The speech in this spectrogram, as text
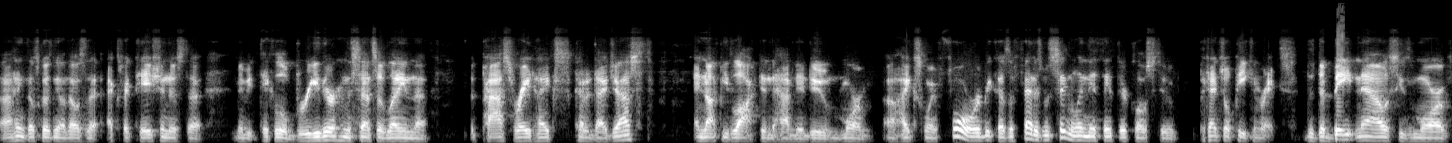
I think that's because you know that was the expectation is to maybe take a little breather in the sense of letting the the past rate hikes kind of digest and not be locked into having to do more uh, hikes going forward because the Fed has been signaling they think they're close to potential peak in rates. The debate now seems more of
